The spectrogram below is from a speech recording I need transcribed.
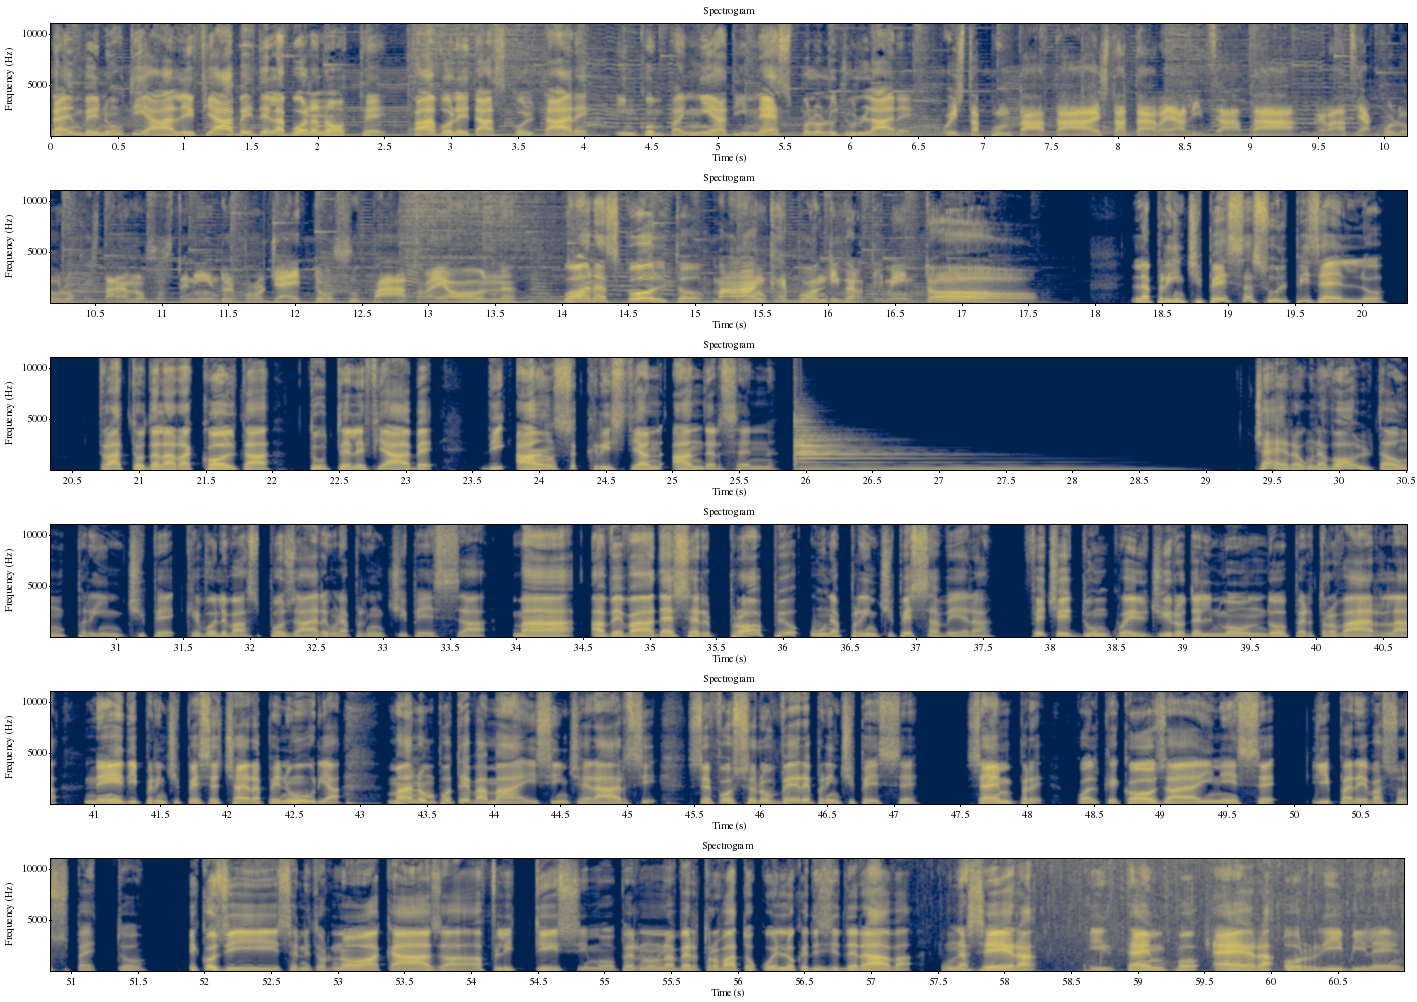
Benvenuti alle fiabe della buonanotte, favole da ascoltare in compagnia di Nespolo lo Giullare. Questa puntata è stata realizzata grazie a coloro che stanno sostenendo il progetto su Patreon. Buon ascolto! Ma anche buon divertimento! La principessa sul pisello, tratto dalla raccolta Tutte le fiabe di Hans Christian Andersen. C'era una volta un principe che voleva sposare una principessa, ma aveva ad essere proprio una principessa vera. Fece dunque il giro del mondo per trovarla, né di principesse c'era penuria, ma non poteva mai sincerarsi se fossero vere principesse. Sempre qualche cosa in esse gli pareva sospetto. E così se ne tornò a casa afflittissimo per non aver trovato quello che desiderava. Una sera il tempo era orribile.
